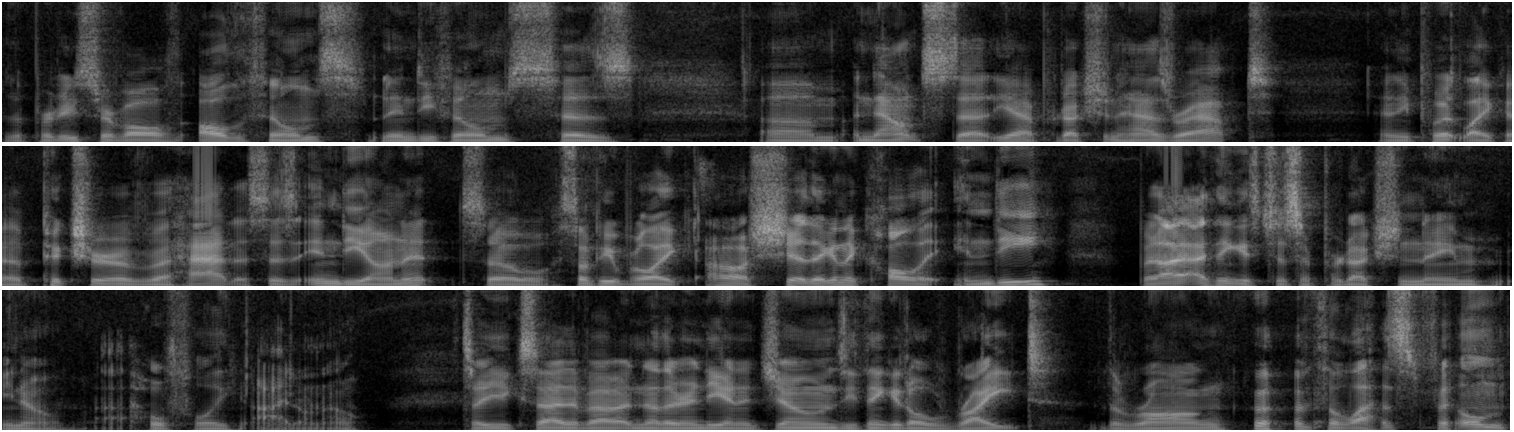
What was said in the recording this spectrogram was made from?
the producer of all all the films, the indie films, has um, announced that yeah, production has wrapped, and he put like a picture of a hat that says Indie on it. So some people are like, oh shit, they're gonna call it Indie, but I, I think it's just a production name. You know, uh, hopefully, I don't know. So are you excited about another Indiana Jones? You think it'll right the wrong of the last film?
